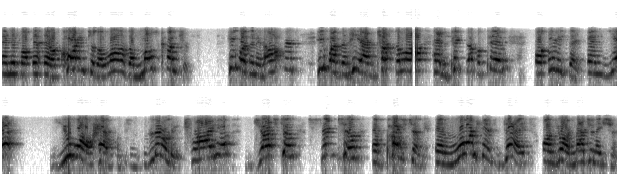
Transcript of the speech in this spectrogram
And if, uh, if according to the laws of most countries, he wasn't in office, he wasn't, he hadn't touched the law, hadn't picked up a pen or anything. And yet, you all have literally tried him, judged him, sent him, and punished him, and ruined his day on imagination.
